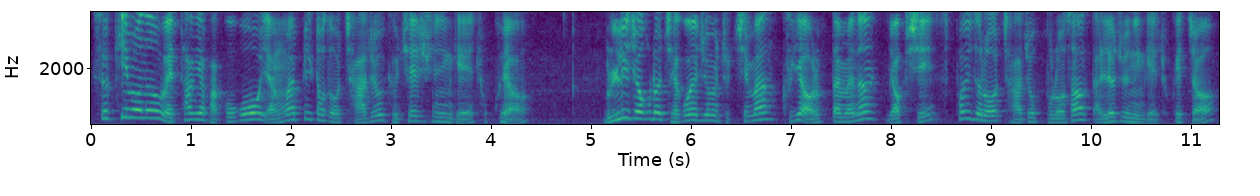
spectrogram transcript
skimmer는 wet하게 바꾸고 양말 필터도 자주 교체해 주시는 게 좋고요. 물리적으로 제거해주면 좋지만 그게 어렵다면 역시 스포이드로 자주 불어서 날려주는 게 좋겠죠.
